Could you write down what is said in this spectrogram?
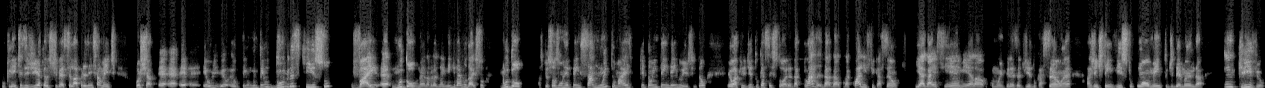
O cliente exigia que eu estivesse lá presencialmente. Poxa, é, é, é, eu, eu, eu tenho, não tenho dúvidas que isso vai é, mudou, né? Na verdade, é nem que vai mudar, isso mudou. As pessoas vão repensar muito mais porque estão entendendo isso. Então, eu acredito que essa história da, da, da, da qualificação e a HSM, ela como empresa de educação, é, a gente tem visto um aumento de demanda incrível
